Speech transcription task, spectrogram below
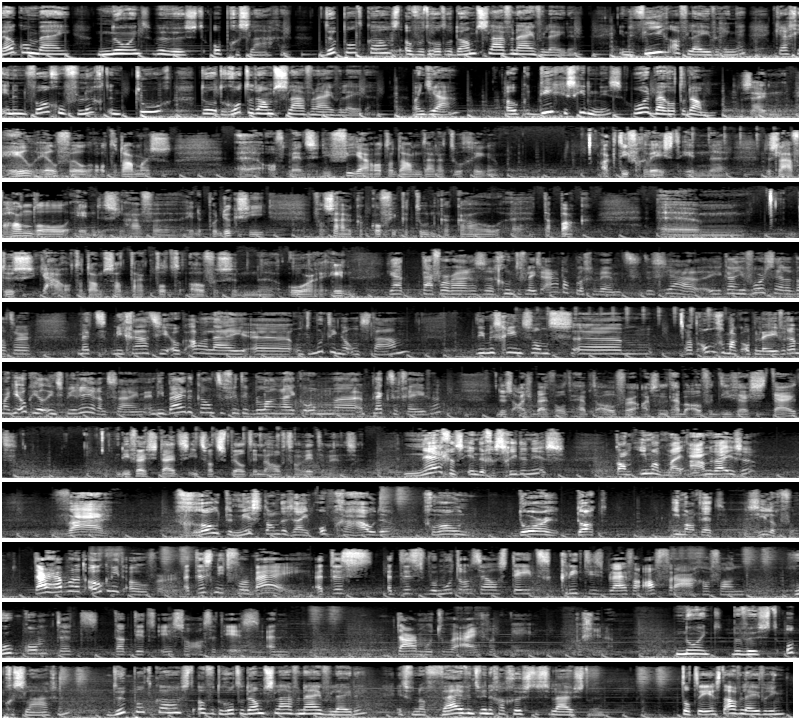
Welkom bij Nooit Bewust Opgeslagen, de podcast over het Rotterdam slavernijverleden. In vier afleveringen krijg je in een vogelvlucht een tour door het Rotterdam slavernijverleden. Want ja, ook die geschiedenis hoort bij Rotterdam. Er zijn heel, heel veel Rotterdammers eh, of mensen die via Rotterdam daar naartoe gingen. Actief geweest in eh, de slavenhandel, in de, slaven, in de productie van suiker, koffie, katoen, cacao, eh, tabak. Ehm, dus ja, Rotterdam zat daar tot over zijn eh, oren in. Ja, daarvoor waren ze groente, vlees, aardappelen gewend. Dus ja, je kan je voorstellen dat er met migratie ook allerlei ontmoetingen ontstaan. Die misschien soms ehm, wat ongemak opleveren, maar die ook heel inspirerend zijn. En die beide kanten vind ik belangrijk om eh, een plek te geven. Dus als je bijvoorbeeld hebt over, als we het hebben over diversiteit. Diversiteit is iets wat speelt in de hoofd van witte mensen. Nergens in de geschiedenis kan iemand mij aanwijzen waar grote misstanden zijn opgehouden gewoon doordat iemand het zielig vond. Daar hebben we het ook niet over. Het is niet voorbij. Het is, het is, we moeten onszelf steeds kritisch blijven afvragen van hoe komt het dat dit is zoals het is. En daar moeten we eigenlijk mee beginnen. Nooit Bewust Opgeslagen, de podcast over het Rotterdam slavernijverleden, is vanaf 25 augustus te luisteren. Tot de eerste aflevering.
